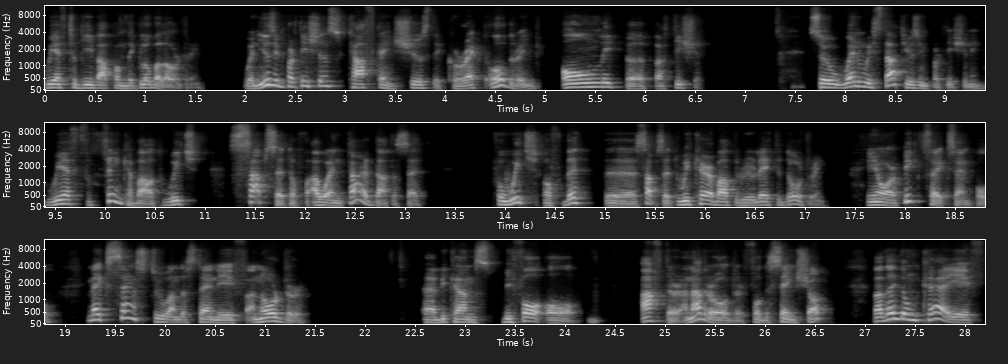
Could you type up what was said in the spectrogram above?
we have to give up on the global ordering. When using partitions, Kafka ensures the correct ordering only per partition. So when we start using partitioning, we have to think about which subset of our entire data set, for which of that uh, subset we care about the related ordering. In our pizza example, makes sense to understand if an order uh, becomes before or after another order for the same shop, but I don't care if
